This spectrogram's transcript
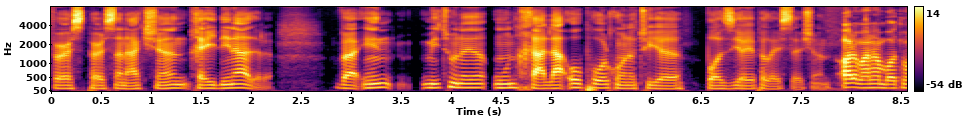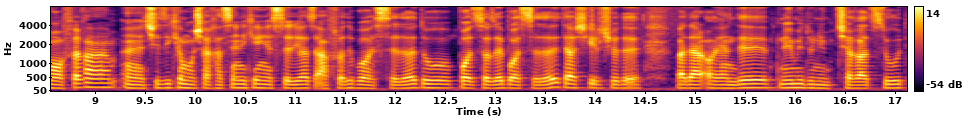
first person اکشن خیلی نداره. و این می‌تونه اون خلأ رو پر کنه توی بازی های PlayStation آره منم باید موافقم. چیزی که مشخصه اینه که این استودیو از افراد با استعداد و بازیسازای با استعداد تشکیل شده و در آینده نمی‌دونیم چقدر زود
